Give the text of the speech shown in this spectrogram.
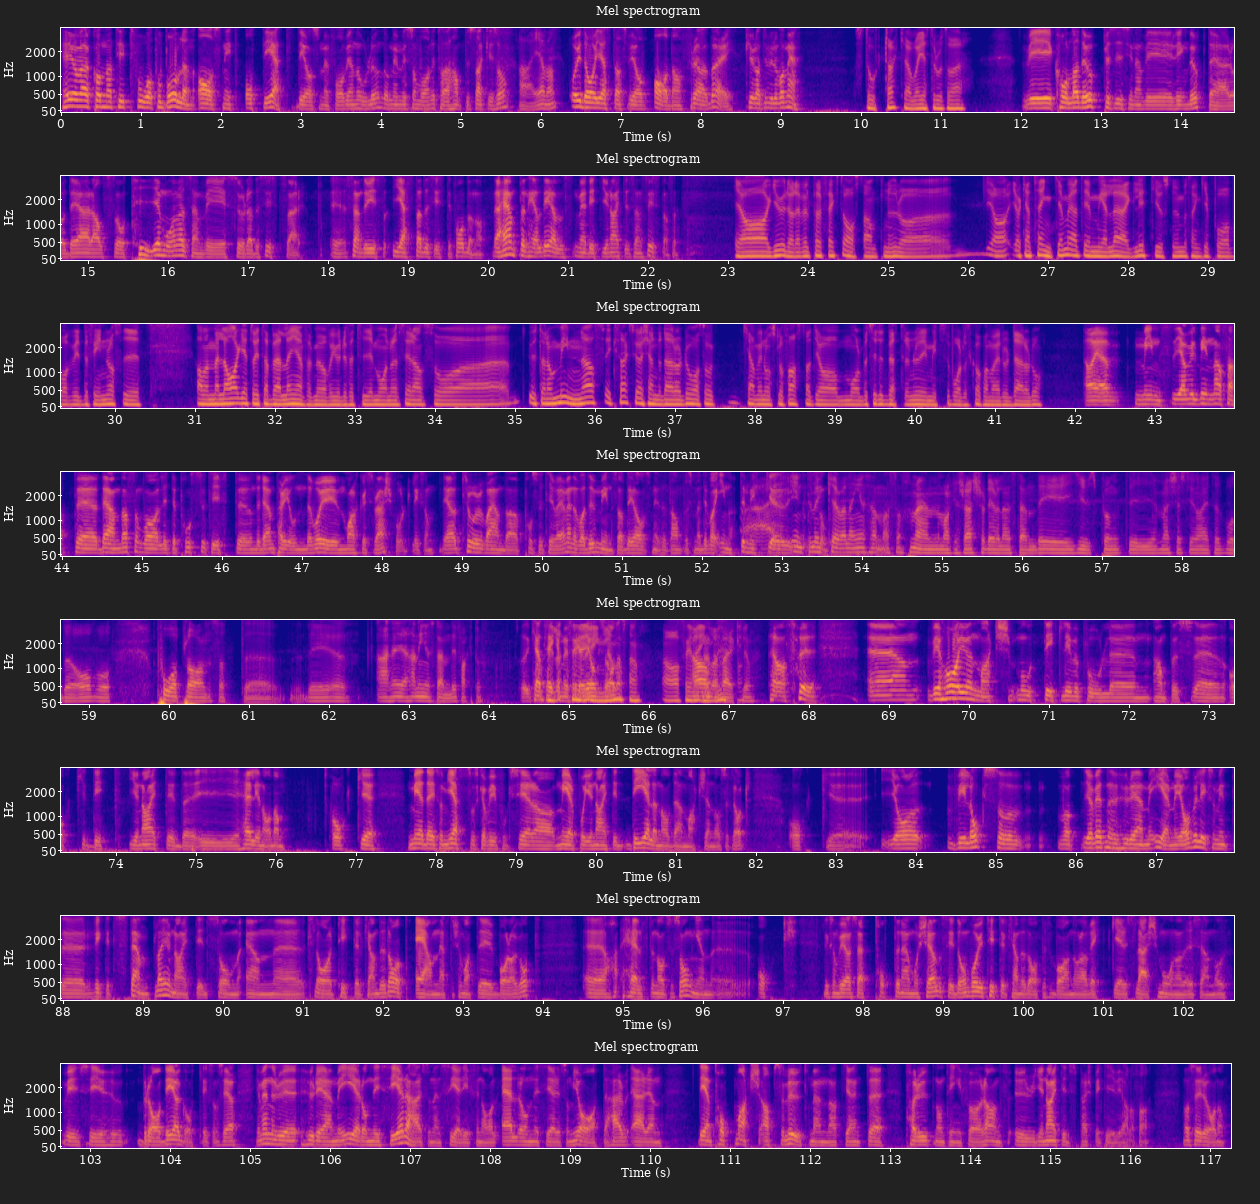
Hej och välkomna till två på bollen avsnitt 81. Det är jag som är Fabian Norlund och med mig som vanligt har jag Hampus Zachrisson. Jajamän. Och idag gästas vi av Adam Fröberg. Kul att du ville vara med. Stort tack, det var jätteroligt att vara här. Vi kollade upp precis innan vi ringde upp det här och det är alltså tio månader sedan vi surrade sist så här. Eh, sen du gästade sist i podden då. Det har hänt en hel del med ditt United sen sist alltså. Ja, gud ja, det är väl perfekt avstamp nu då. Ja, jag kan tänka mig att det är mer lägligt just nu med tanke på var vi befinner oss i ja, men med laget och i tabellen jämfört med vad vi gjorde för tio månader sedan. Så eh, utan att minnas exakt hur jag kände där och då så kan vi nog slå fast att jag mår betydligt bättre nu i mitt supporterskap än vad jag gjorde där och då. Ja, jag minns, jag vill minnas att eh, det enda som var lite positivt eh, under den perioden, det var ju Marcus Rashford liksom. Jag tror det var enda positiva, jag vet inte vad du minns av det avsnittet Hampus, men det var inte mycket. Nej, inte mycket, som... det var länge sedan alltså. Men Marcus Rashford är väl en ständig ljuspunkt i Manchester United, både av och på plan, så att uh, det är, han är, han är en ständig faktor. Det kan jag tänka mig för dig också. Nästan. Ja, fel ja, men verkligen. Ja, så är det. Eh, vi har ju en match mot ditt Liverpool, eh, Hampus, eh, och ditt United eh, i helgen Adam. Och eh, med dig som gäst så ska vi fokusera mer på United-delen av den matchen då såklart. Och eh, jag vill också, jag vet inte hur det är med er, men jag vill liksom inte riktigt stämpla United som en eh, klar titelkandidat än eftersom att det bara har gått eh, hälften av säsongen. Eh, och liksom, vi har sett Tottenham och Chelsea, de var ju titelkandidater för bara några veckor slash månader sedan och vi ser ju hur bra det har gått liksom. Så jag, jag vet inte hur, hur det är med er, om ni ser det här som en seriefinal eller om ni ser det som jag, att det här är en det är en toppmatch, absolut, men att jag inte tar ut någonting i förhand ur Uniteds perspektiv i alla fall. Vad säger du Adam?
